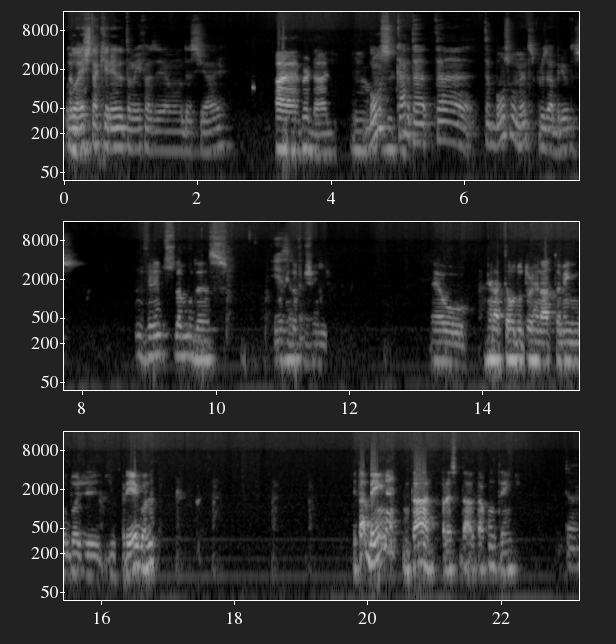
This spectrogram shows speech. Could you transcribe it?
O Loeste tá querendo também fazer uma mudança diária. Ah, é verdade. Bons, cara, tá, tá, tá bons momentos para os abrildos. Ventos da mudança. Exatamente. É, o Renatão, o doutor Renato também mudou de, de, emprego, né? E tá bem, né? Tá, parece que tá, tá contente. Tá.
